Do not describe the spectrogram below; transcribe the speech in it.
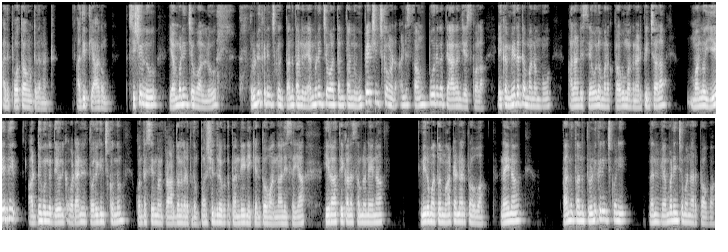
అది పోతా ఉంటుంది అన్నట్టు అది త్యాగం. శిష్యులు ఎంబడించే వాళ్ళు తృణీకరించుకొని తను తను వెంబడించే వాళ్ళు తను తను ఉపేక్షించుకోవాలి అంటే సంపూర్ణంగా త్యాగం చేసుకోవాలా. ఇక మీదట మనము అలాంటి సేవలో మనకు ప్రభు మనకు నడిపించాలా? మనలో ఏది అడ్డుగుందో దేవునికి వాటి తొలగించుకుందాం. కొంతసేపు మనం ప్రార్థనలు గడుపుదాం. పరిశుద్ధులకు తండ్రి నీకు ఎంతో వందాలేసయ్యా. ఈ రాత్రి కాల సమయంలోనైనా మీరు మాతో మాట్లాడినారు ప్రవ్వ. నైనా తను తను తృణీకరించుకొని నన్ను వెంబడించమన్నారు ప్రవ్వ.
